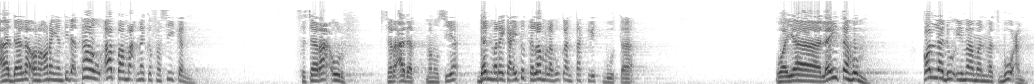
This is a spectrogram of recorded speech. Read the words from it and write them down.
adalah orang-orang yang tidak tahu apa makna kefasikan secara urf, secara adat manusia dan mereka itu telah melakukan taklid buta. Wa ya laitahum qalladu imaman matbu'an.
